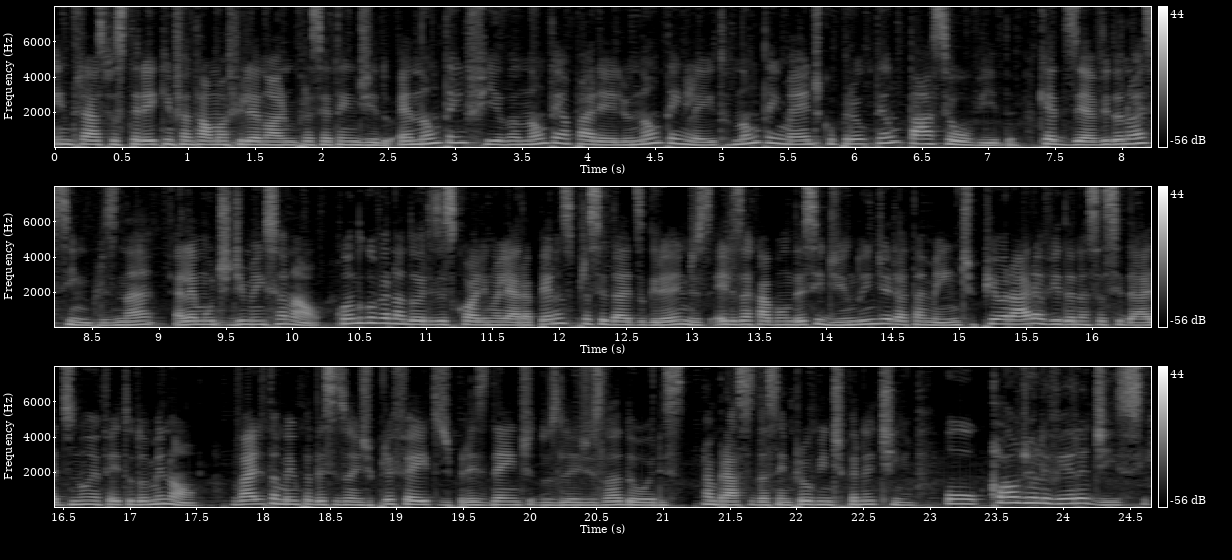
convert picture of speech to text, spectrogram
entre aspas, terei que enfrentar uma fila enorme para ser atendido. É não tem fila, não tem aparelho, não tem leito, não tem médico para eu tentar ser ouvida. Quer dizer, a vida não é simples, né? Ela é multidimensional. Quando governadores escolhem olhar apenas para cidades grandes, eles acabam decidindo indiretamente piorar a vida nessas cidades num efeito dominó. Vale também para decisões de prefeitos, de presidente, dos legisladores. Abraços da sempre ouvinte Pernetinha. O Cláudio Oliveira disse:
